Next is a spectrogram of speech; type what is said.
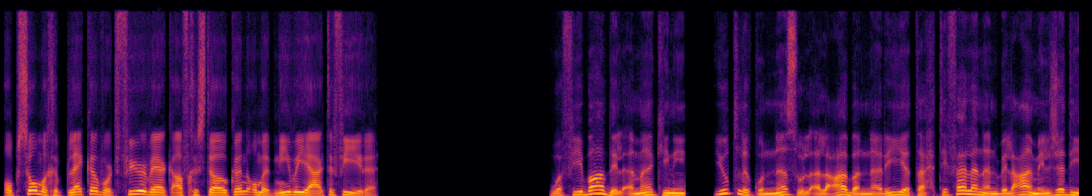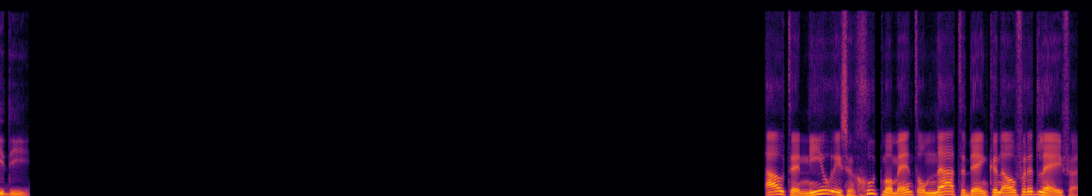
Op sommige plekken wordt vuurwerk afgestoken om het nieuwe jaar te vieren. وفي بعض الأماكن، يطلق الناس الألعاب النارية احتفالاً بالعام الجديد. Oud en nieuw is een goed moment om na te denken over het leven.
